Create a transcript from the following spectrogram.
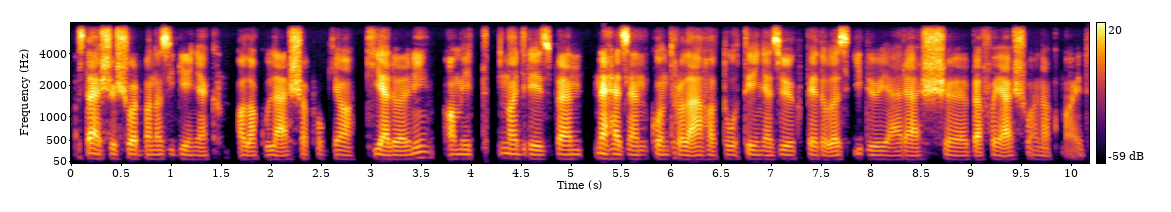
azt elsősorban az igények alakulása fogja kijelölni, amit nagy részben nehezen kontrollálható tényezők, például az időjárás befolyásolnak majd.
